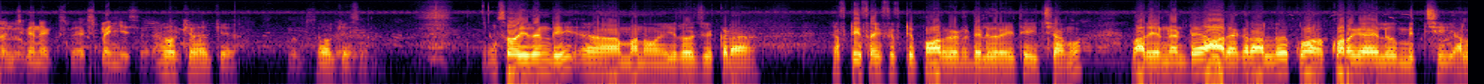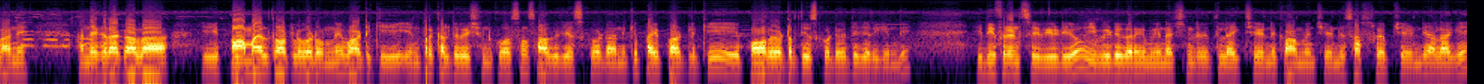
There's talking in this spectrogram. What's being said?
మంచిగానే ఎక్స్ప్లెయిన్ చేశారు. Okay okay. Okay sir. So ఇదండి మనం ఈరోజు ఇక్కడ FT five fifty power delivery అయితే ఇచ్చాము. వారు ఏంటంటే ఆరు ఎకరాల్లో కూరగాయలు మిర్చి అలానే అనేక రకాల ఈ పామాయిల్ తోటలు కూడా ఉన్నాయి. వాటికి ఇంటర్ కల్టివేషన్ కోసం సాగు చేసుకోవడానికి పైపాట్లకి పవర్ వాటర్ తీసుకోవడం అయితే జరిగింది. ఇది ఫ్రెండ్స్ ఈ వీడియో. ఈ వీడియో కనుక మీకు నచ్చినట్లయితే లైక్ చేయండి కామెంట్ చేయండి సబ్స్క్రైబ్ చేయండి. అలాగే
